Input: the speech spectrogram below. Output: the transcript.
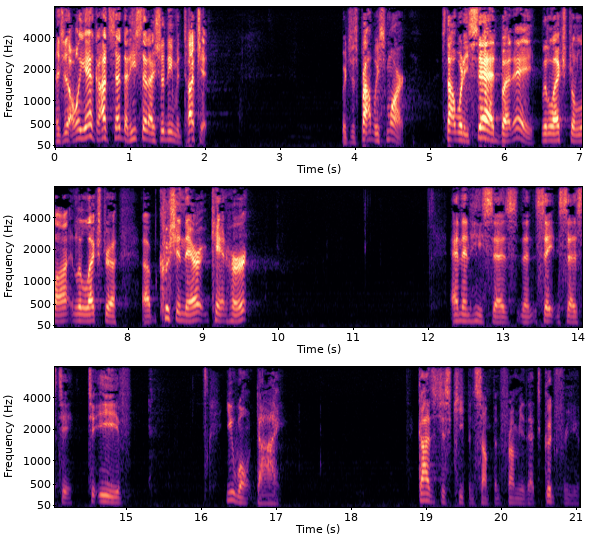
And she said, Oh, yeah, God said that. He said I shouldn't even touch it, which is probably smart. It's not what he said, but hey, little extra line, little extra uh, cushion there can't hurt. And then he says, then Satan says to, to Eve, You won't die. God's just keeping something from you that's good for you.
